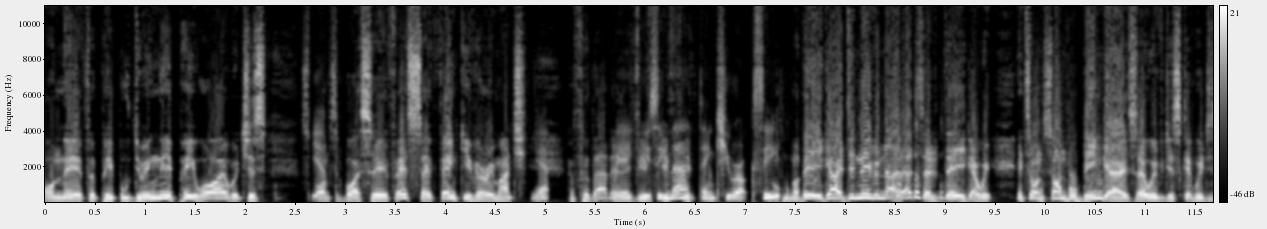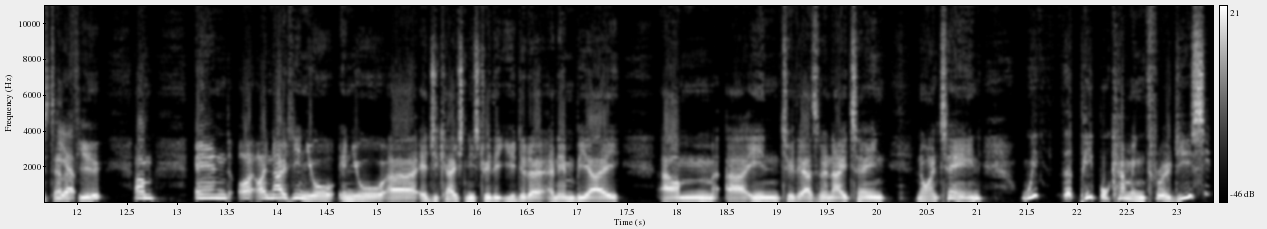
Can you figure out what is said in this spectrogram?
on there for people doing their PY, which is sponsored by CFS. So thank you very much Yep. for that. We're if using if- that. if- Thank you, Roxy. well, there you go. Didn't even know that. So there you go. We, it's Ensombl bingo. So we've just we just had a few. Um, and I, I note in your in your uh, education history that you did a, an MBA um, uh, in 2018 19. With the people coming through, do you sit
